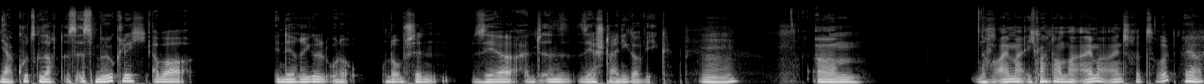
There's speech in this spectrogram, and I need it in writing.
ja, kurz gesagt, es ist möglich, aber in der Regel oder unter Umständen sehr, ein, ein sehr steiniger Weg. Mhm. Ähm, noch einmal, ich mache noch mal einmal einen Schritt zurück. Ja.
